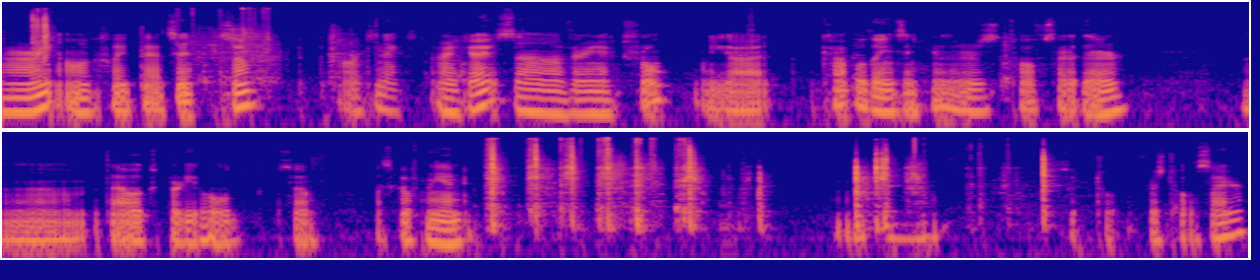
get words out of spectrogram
Alright, looks like that's it. So, on to next. Alright, guys, uh, very next roll. We got a couple things in here. There's 12 sided there. Um, that looks pretty old, so let's go from the end. So, first 12 sider,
